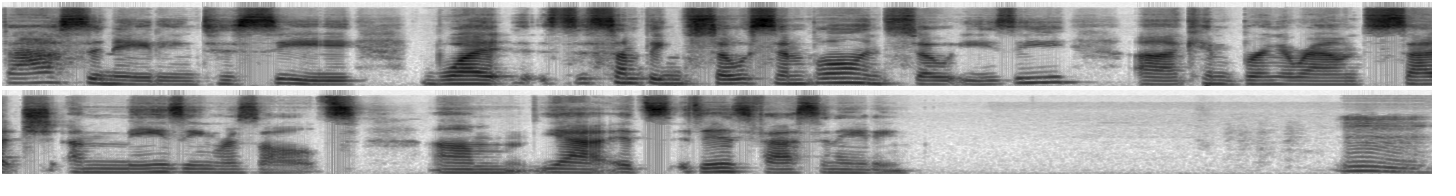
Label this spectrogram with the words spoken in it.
fascinating to see what something so simple and so easy uh, can bring around such amazing results. Um, yeah, it's it is fascinating. Mm.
